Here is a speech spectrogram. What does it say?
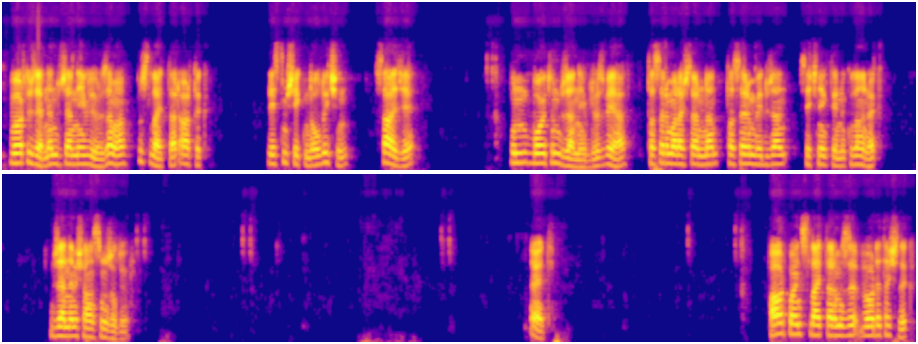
Word üzerinden düzenleyebiliyoruz ama bu slaytlar artık resim şeklinde olduğu için sadece bunun boyutunu düzenleyebiliyoruz veya tasarım araçlarından tasarım ve düzen seçeneklerini kullanarak düzenleme şansımız oluyor. Evet. PowerPoint slaytlarımızı Word'e taşıdık.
